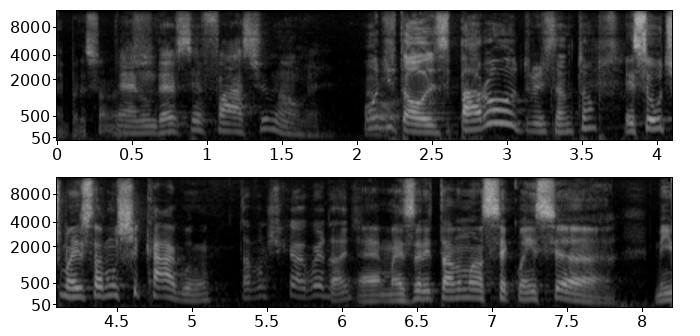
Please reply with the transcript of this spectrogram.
é, impressionante. É, não deve ser fácil, não, velho. Onde tá? Ele parou do Tristan Thompson? Esse último aí estava no Chicago, né? Estava no Chicago, é verdade. É, mas ele está numa sequência meio.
